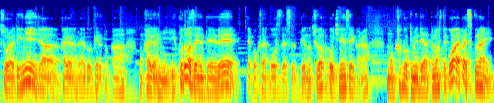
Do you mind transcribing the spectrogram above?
う将来的に、じゃあ海外の大学を受けるとか、海外に行くことが前提で、じゃあ国際コースですっていうのを中学校1年生からもう覚悟決めてやってますって子はやっぱり少ない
